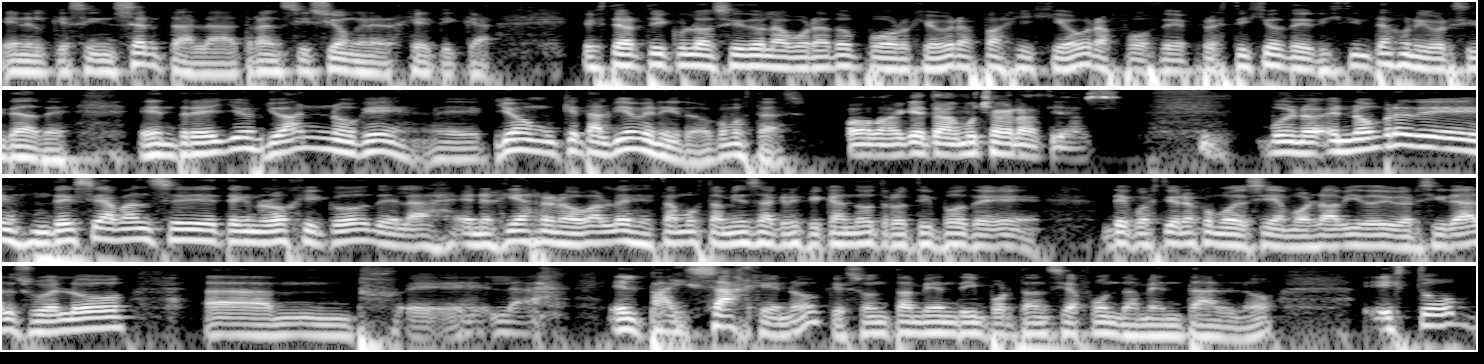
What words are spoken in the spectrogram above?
en el que se inserta la transición energética. Este artículo ha sido elaborado por geógrafas y geógrafos de prestigio de distintas universidades, entre ellos Joan Nogué. Eh, Joan, ¿qué tal? Bienvenido, ¿cómo estás? Hola, ¿qué tal? Muchas gracias. Bueno, en nombre de, ese avance tecnológico de las energías renovables estamos también sacrificando otro tipo de, cuestiones, como decíamos, la biodiversidad, el suelo, eh, el paisaje, ¿no? Que son también de importancia fundamental, ¿no? Esto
